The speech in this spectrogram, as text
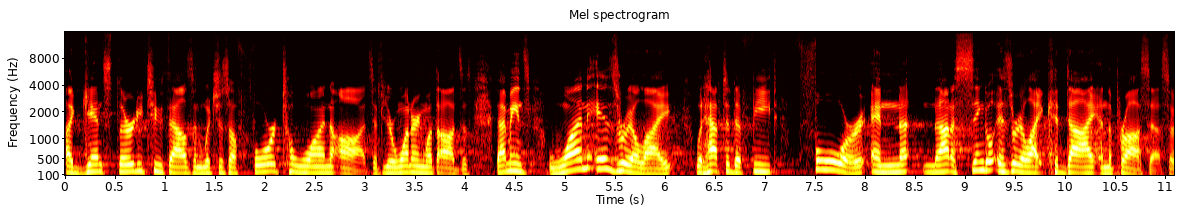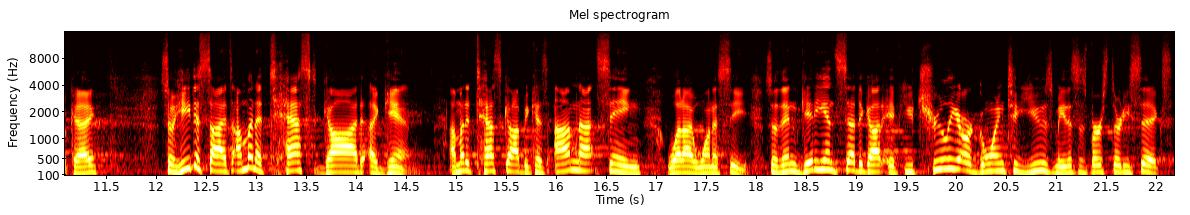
against 32,000, which is a four to one odds. If you're wondering what the odds is, that means one Israelite would have to defeat four, and not a single Israelite could die in the process, okay? So he decides, I'm gonna test God again. I'm going to test God because I'm not seeing what I want to see. So then Gideon said to God, If you truly are going to use me, this is verse 36.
